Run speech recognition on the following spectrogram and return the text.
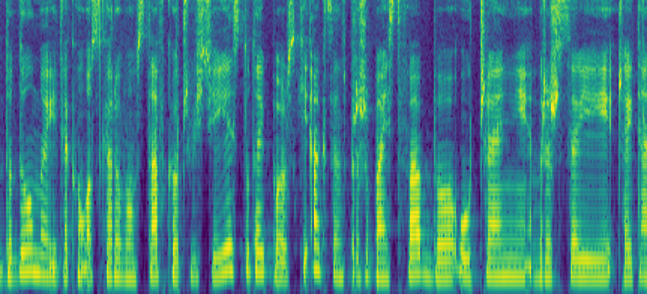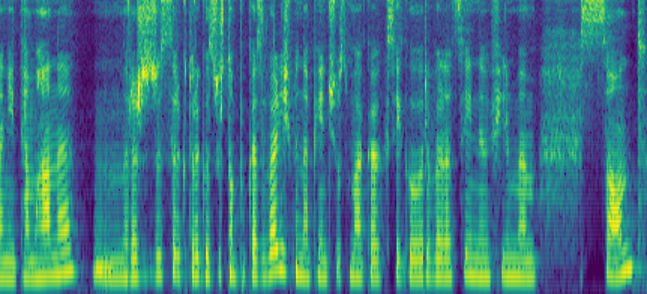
do dumy i taką oscarową stawkę. Oczywiście jest tutaj polski akcent, proszę Państwa, bo uczeń w reżyserii Chaitani Tamhane, mm, reżyser, którego zresztą pokazywaliśmy na pięciu smakach z jego rewelacyjnym filmem Sąd,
